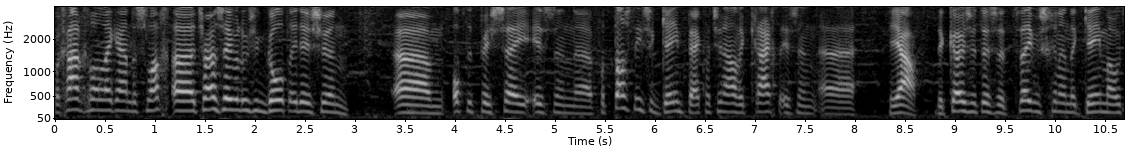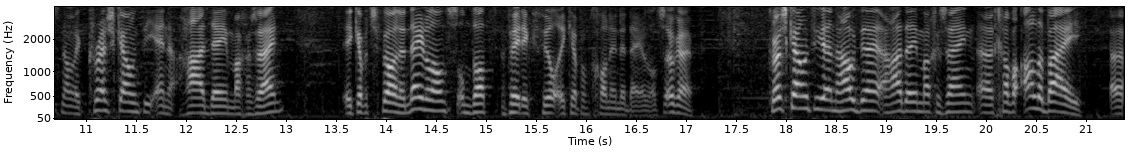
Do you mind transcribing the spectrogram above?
We gaan gewoon lekker aan de slag. Uh, Trials Evolution Gold Edition um, op de PC is een uh, fantastische gamepack. Wat je namelijk krijgt is een... Uh, ja, de keuze tussen twee verschillende game modes, namelijk Crash County en HD magazijn. Ik heb het spel in het Nederlands, omdat, weet ik veel, ik heb hem gewoon in het Nederlands. Oké. Crash County en HD magazijn uh, gaan we allebei uh,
